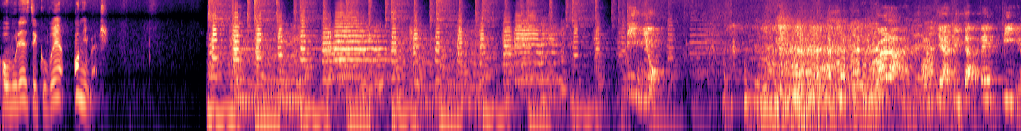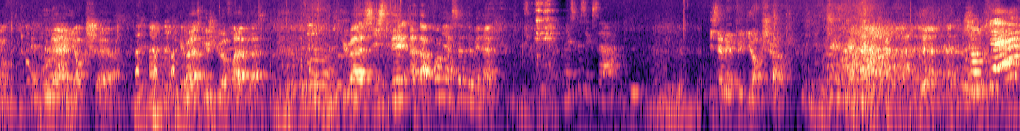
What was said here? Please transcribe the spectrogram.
on vous laisse découvrir en images. Voilà, on tient, tu t'appelles Pignon. Elle voulait un Yorkshire. Et voilà ce que je lui offre à la place. Tu vas assister à ta première scène de ménage. Qu'est-ce que c'est que ça? Ils n'avaient plus de Yorkshire. Jean-Pierre?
